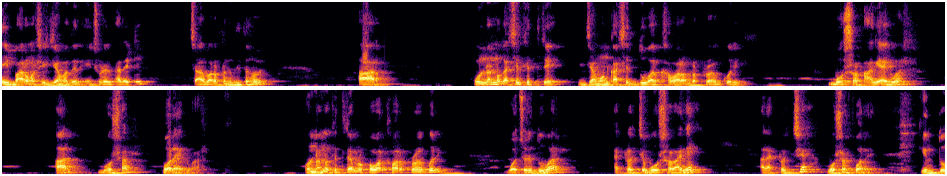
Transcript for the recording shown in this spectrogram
এই বারো মাসে যে আমাদের এঁচড়ের ভ্যারাইটি, চারবার আপনাকে দিতে হবে। আর অন্যান্য গাছের ক্ষেত্রে যেমন গাছের দুবার খাবার আমরা প্রয়োগ করি, বর্ষার আগে একবার আর বর্ষার পরে একবার। অন্যান্য ক্ষেত্রে আমরা কবার খাবার প্রয়োগ করি, বছরে দুবার, একটা হচ্ছে বর্ষার আগে আর একটা হচ্ছে বর্ষার পরে। কিন্তু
